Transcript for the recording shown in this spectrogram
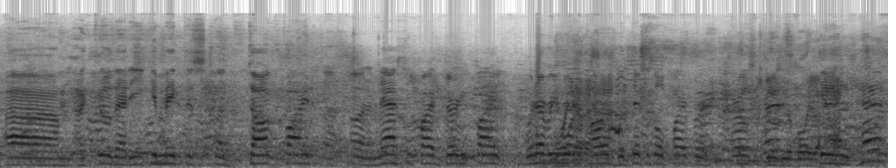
Um, I feel that he can make this a dog fight, a, a nasty fight, dirty fight, whatever you want to call it, but difficult fight for Errol Spence. Get in his head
